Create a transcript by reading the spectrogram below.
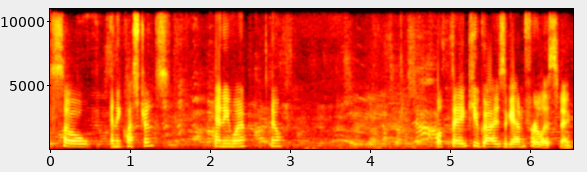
So, any questions? Anyone? No? Well, thank you guys again for listening.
